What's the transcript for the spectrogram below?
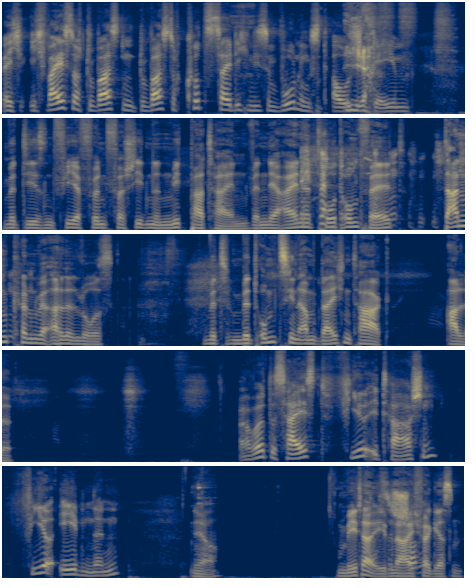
Ich, ich weiß doch, du warst, du warst doch kurzzeitig in diesem Wohnungstausch-Game. Mit diesen vier, fünf verschiedenen Mietparteien. Wenn der eine tot umfällt, dann können wir alle los. Mit, mit Umziehen am gleichen Tag. Alle. Aber das heißt, vier Etagen, vier Ebenen. Ja. Metaebene habe ich vergessen.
